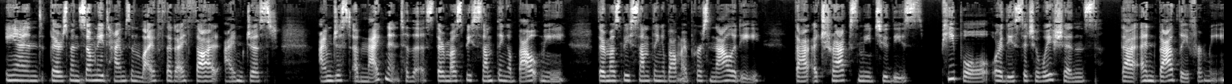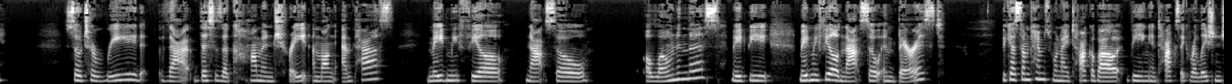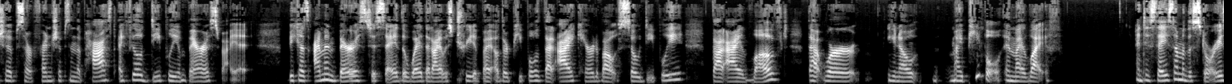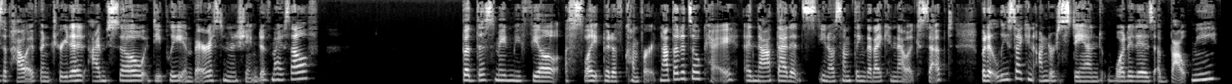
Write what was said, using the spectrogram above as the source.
And there's been so many times in life that I thought I'm just I'm just a magnet to this. There must be something about me. There must be something about my personality that attracts me to these people or these situations that end badly for me. So to read that this is a common trait among empaths made me feel not so alone in this, made me made me feel not so embarrassed because sometimes when I talk about being in toxic relationships or friendships in the past, I feel deeply embarrassed by it because I'm embarrassed to say the way that I was treated by other people that I cared about so deeply, that I loved, that were you know, my people in my life. And to say some of the stories of how I've been treated, I'm so deeply embarrassed and ashamed of myself. But this made me feel a slight bit of comfort. Not that it's okay and not that it's, you know, something that I can now accept, but at least I can understand what it is about me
